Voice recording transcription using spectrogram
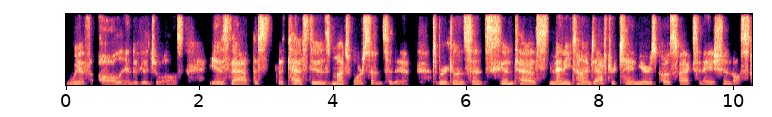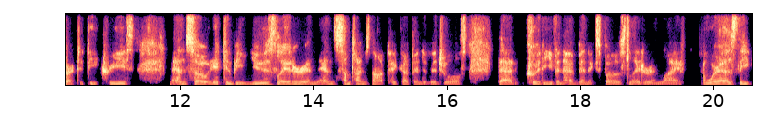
with all individuals is that the, the test is much more sensitive. Tuberculin skin tests, many times after 10 years post vaccination, they'll start to decrease. And so it can be used later and, and sometimes not pick up individuals that could even have been exposed later in life. Whereas the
